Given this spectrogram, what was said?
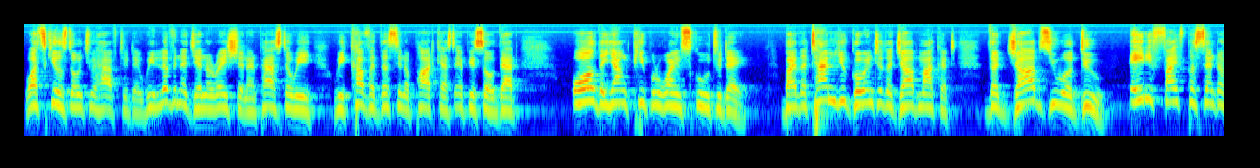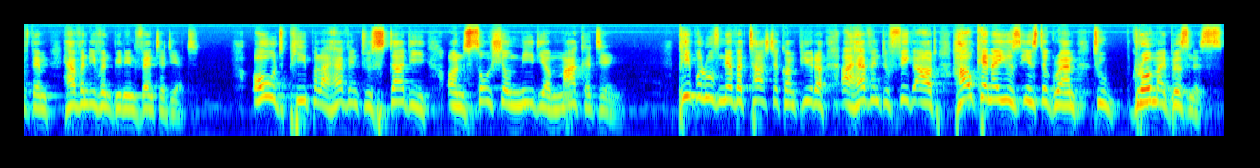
What skills don't you have today? We live in a generation, and Pastor, we, we covered this in a podcast episode that all the young people who are in school today, by the time you go into the job market, the jobs you will do, 85% of them haven't even been invented yet. Old people are having to study on social media marketing. People who've never touched a computer are having to figure out how can I use Instagram to grow my business.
